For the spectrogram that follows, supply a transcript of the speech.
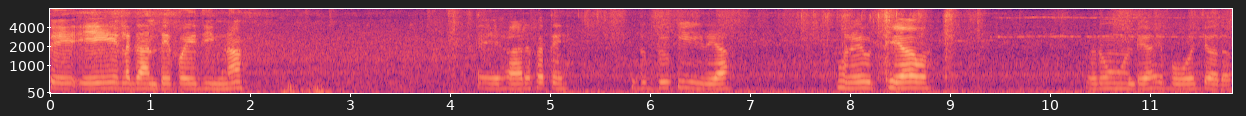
ਤੇ ਇਹ ਲਗਾਉਂਦੇ ਪਏ ਜੀਨਾ। ਤੇ ਹਰ ਫਤੇ ਦੁੱਧੂ ਪੀ ਰਿਹਾ। ਹੁਣੇ ਉੱਠਿਆ ਵਾ। ਰੋਣ ਡਿਆ ਸੀ ਬਹੁਤ ਜ਼ਿਆਦਾ।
